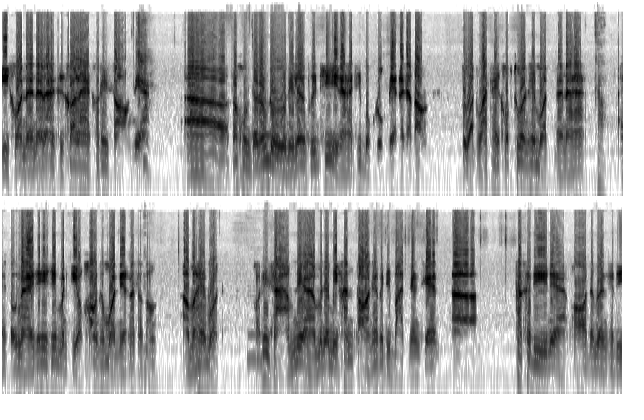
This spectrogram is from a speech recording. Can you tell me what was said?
กี่คนนะนั่นอันคือข้อแรกข้อที่สองเนี่ยค่ะเอ่อก็คงจะต้องดูในเรื่องพื้นที่นะฮะที่บุกรุกเนี่ยก็จะต้องตรวจวัดให้ครบถ้วนให้หมดนะนะฮะครับไอ้ตรงไหนที่ที่มันเกี่ยวข้องทั้งหมดเนี่ยก็จะต้องเอามาให้หมด ข้อที่สามเนี่ย มันจะมีขั้นตอนให้ปฏิบัติอย่างเช่น เอ่อถ้าคดีเนี่ย พอดำเนินคดี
